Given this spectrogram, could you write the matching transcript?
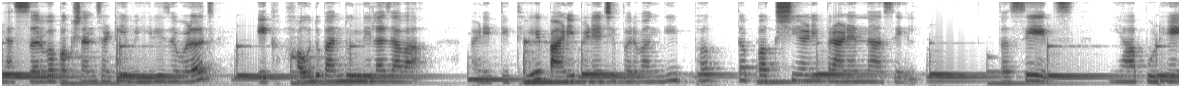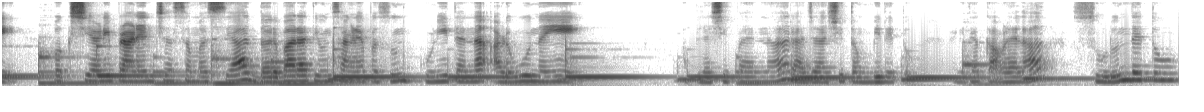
या सर्व पक्ष्यांसाठी विहिरीजवळच एक हौद बांधून दिला जावा आणि तिथे पाणी पिण्याची परवानगी फक्त पक्षी आणि प्राण्यांना असेल. तसेच यापुढे पक्षी आणि प्राण्यांच्या समस्या दरबारात येऊन सांगण्यापासून कुणी त्यांना अडवू नये. आपल्या शिपायांना राजा अशी तंबी देतो. कावळ्याला सोडून देतो.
